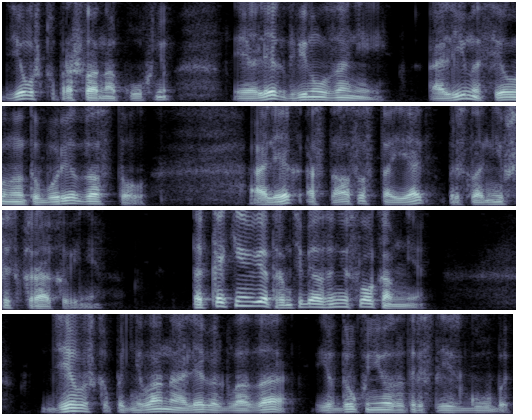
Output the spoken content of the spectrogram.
Девушка прошла на кухню, и Олег двинул за ней. Алина села на табурет за стол. Олег остался стоять, прислонившись к раковине. «Так каким ветром тебя занесло ко мне?» Девушка подняла на Олега глаза, и вдруг у нее затряслись губы,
